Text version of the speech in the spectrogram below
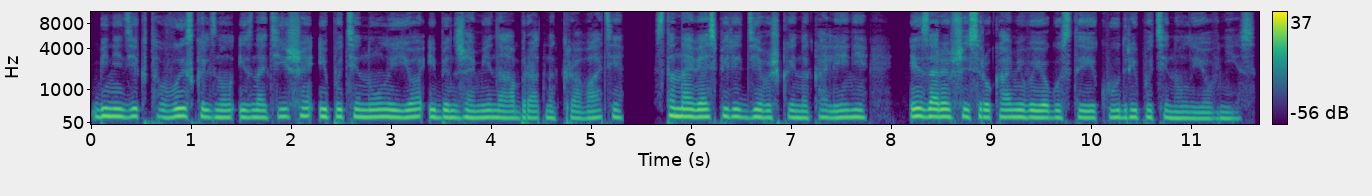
Бенедикт выскользнул из Натиши и потянул ее и Бенджамина обратно к кровати, становясь перед девушкой на колени и, зарывшись руками в ее густые кудри, потянул ее вниз.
